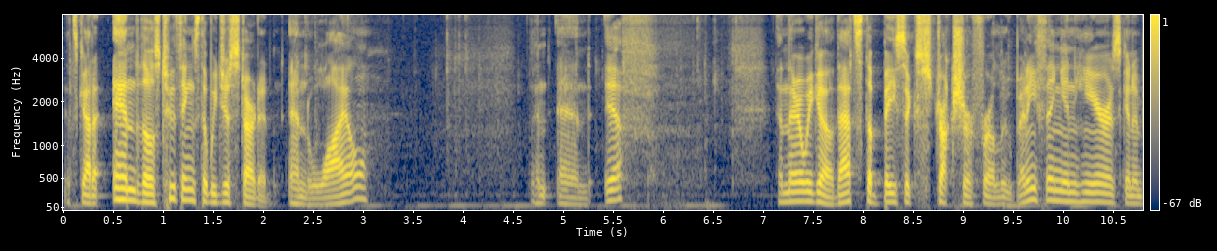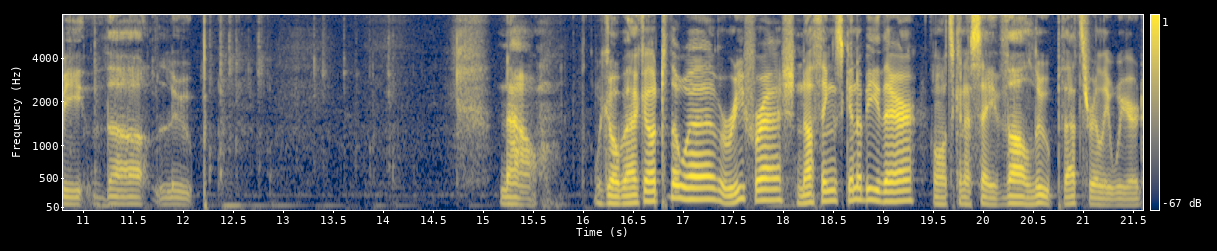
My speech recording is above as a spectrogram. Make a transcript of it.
It's got to end those two things that we just started. End while and end if. And there we go. That's the basic structure for a loop. Anything in here is going to be the loop. Now, we go back out to the web, refresh, nothing's going to be there. Oh, it's going to say the loop. That's really weird.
